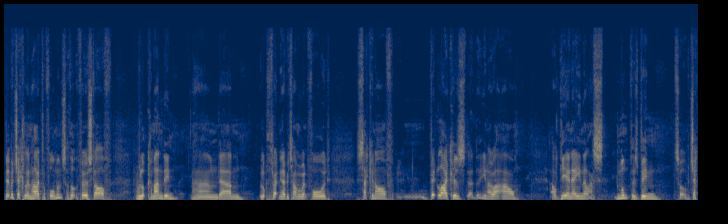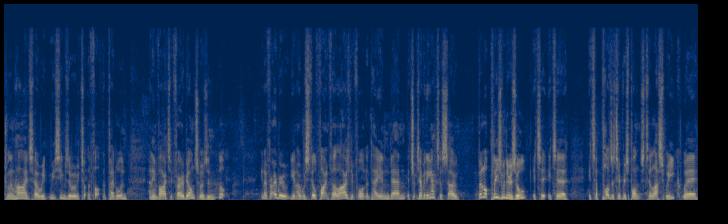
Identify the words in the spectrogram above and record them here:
bit of a Jekyll and Hyde performance. I thought the first half we looked commanding and um, looked threatening every time we went forward. Second half, bit like us, you know, our our DNA in the last month has been sort of Jekyll and Hyde. So we, we seems that we took the foot off the pedal and, and invited Ferriby onto us. And look, you know, Ferriby, you know, we're still fighting for their lives before today, and um, they chucked everything at us. So, but look, pleased with the result. It's a it's a it's a positive response to last week where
